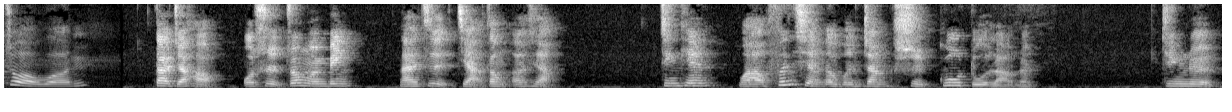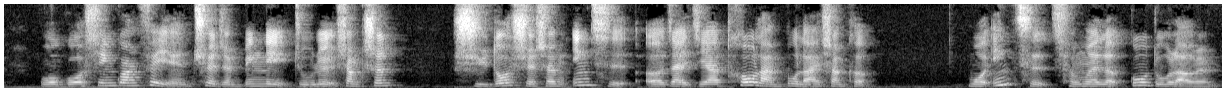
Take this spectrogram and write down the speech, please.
作文。大家好，我是钟文斌，来自甲洞二校。今天我要分享的文章是《孤独老人》。近日，我国新冠肺炎确诊病例逐日上升，许多学生因此而在家偷懒不来上课。我因此成为了孤独老人。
